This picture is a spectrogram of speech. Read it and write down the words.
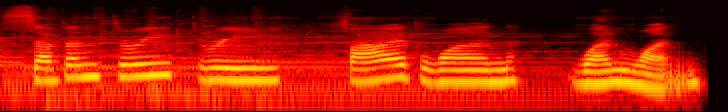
733 5111.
